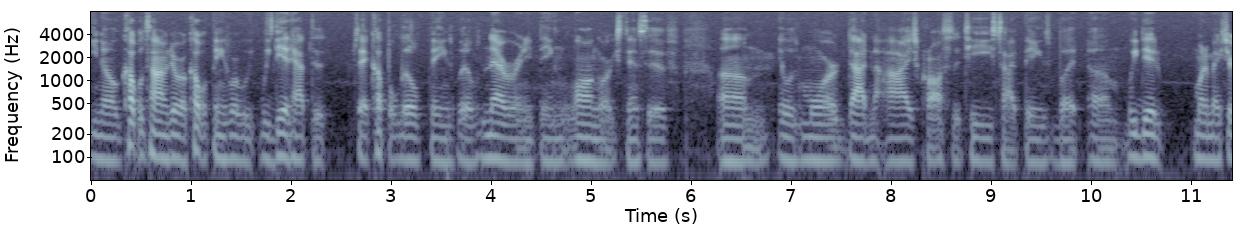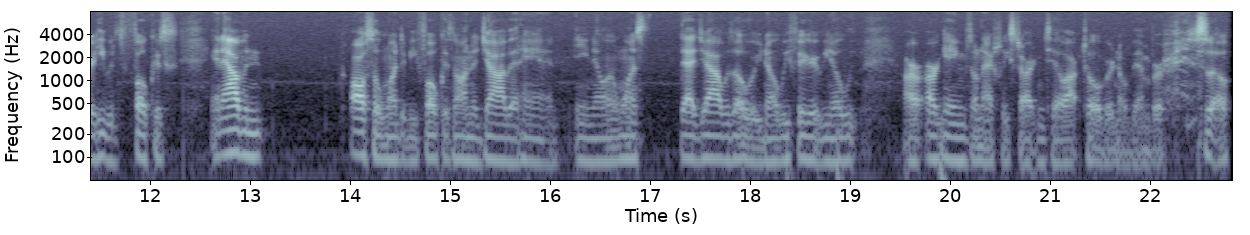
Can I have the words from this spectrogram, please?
You know, a couple times there were a couple things where we, we did have to say a couple little things, but it was never anything long or extensive. Um, it was more dotting the I's, crossing the T's type things. But um, we did want to make sure he was focused, and Alvin also wanted to be focused on the job at hand. You know, and once that job was over, you know, we figured, you know, we, our, our games don't actually start until October, November. so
